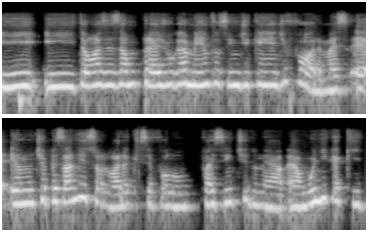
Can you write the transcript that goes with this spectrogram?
E, e, então, às vezes, é um pré-julgamento, assim, de quem é de fora. Mas é, eu não tinha pensado nisso. Agora que você falou, faz sentido, né? É a única que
